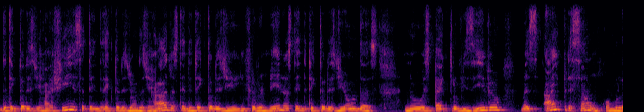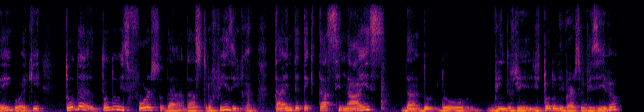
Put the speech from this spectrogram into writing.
detectores de raio-x, você tem detectores de ondas de rádio, você tem detectores de infravermelho, você tem detectores de ondas no espectro visível, mas a impressão, como leigo, é que toda, todo o esforço da, da astrofísica está em detectar sinais da, do, do, vindos de, de todo o universo visível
